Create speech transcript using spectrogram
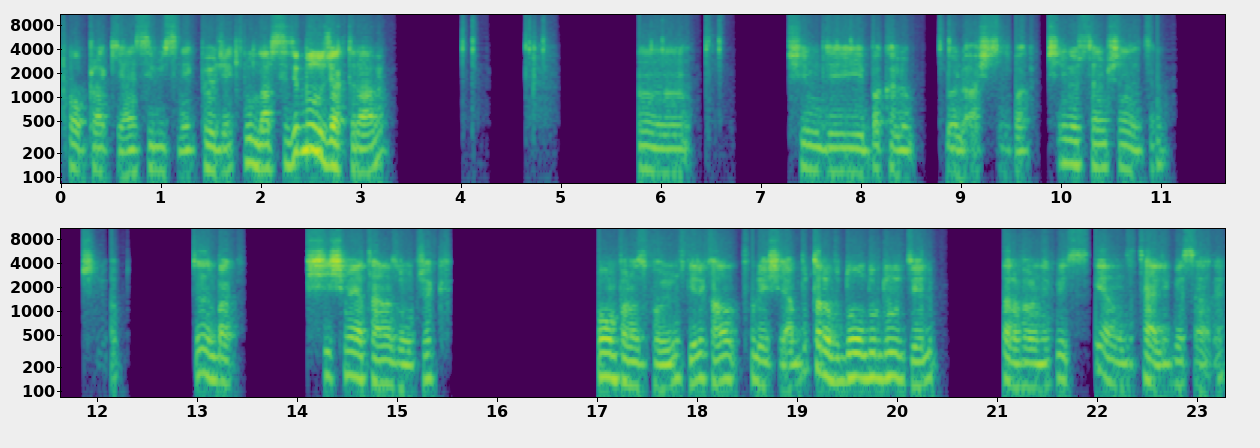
toprak yani sivrisinek, böcek bunlar sizi bulacaktır abi. Şimdi bakalım böyle açtınız bak. Şimdi göstermişler zaten. Şimdi. Zaten bak şişme yatağınız olacak. Pompanızı koyuyorsunuz. Geri kalan full eşya. Bu tarafı doldurdunuz diyelim. Bu tarafa örnek bir yanında terlik vesaire.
